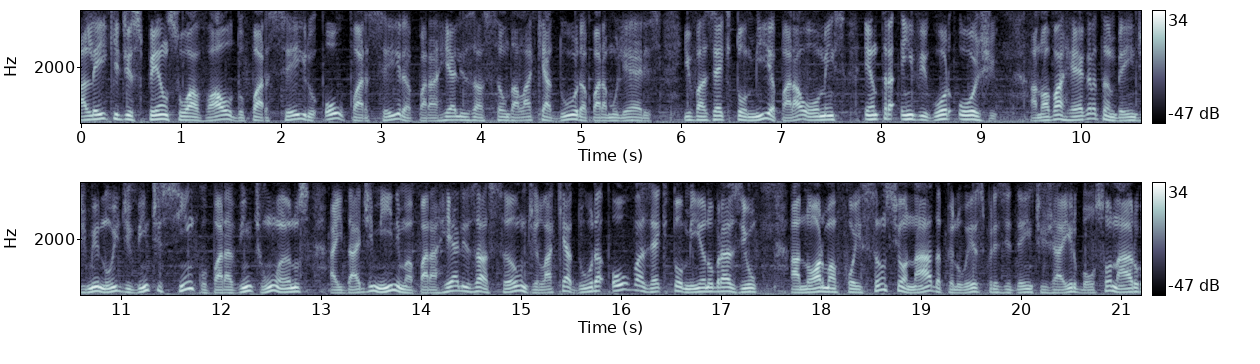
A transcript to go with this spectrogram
A lei que dispensa o aval do parceiro ou parceira para a realização da laqueadura para mulheres e vasectomia para homens entra em vigor hoje. A nova regra também diminui de 25 para 21 anos a idade mínima para a realização de laqueadura ou vasectomia no Brasil. A norma foi sancionada pelo ex-presidente Jair Bolsonaro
